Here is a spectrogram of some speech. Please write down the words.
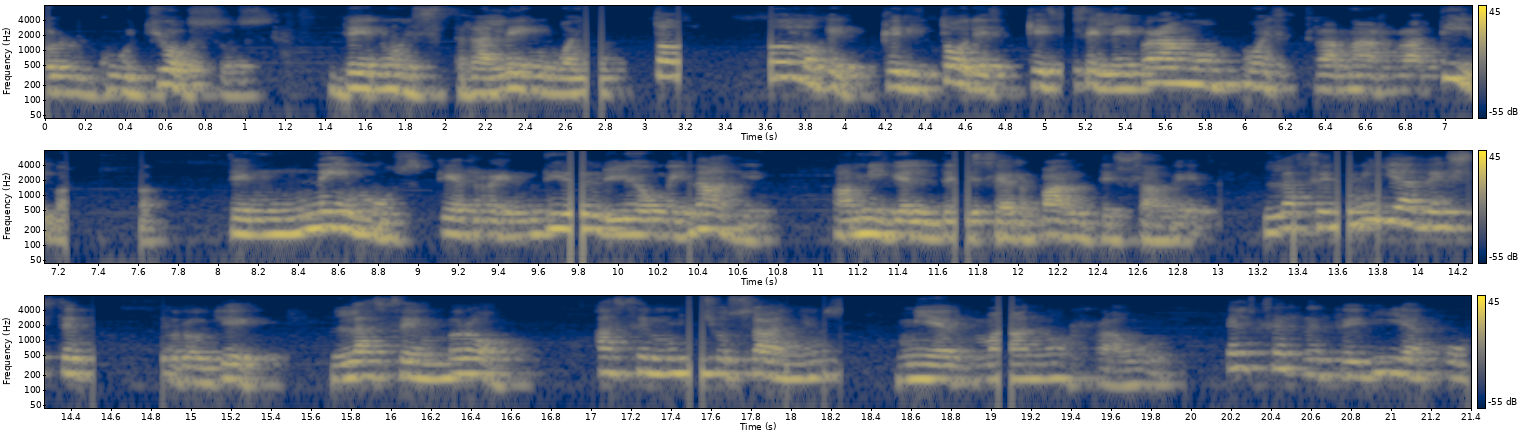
orgullosos de nuestra lengua y todos, los escritores que celebramos nuestra narrativa tenemos que rendirle homenaje a Miguel de Cervantes Saavedra. La semilla de este proyecto la sembró hace muchos años mi hermano Raúl. Él se refería con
